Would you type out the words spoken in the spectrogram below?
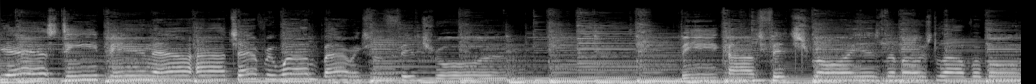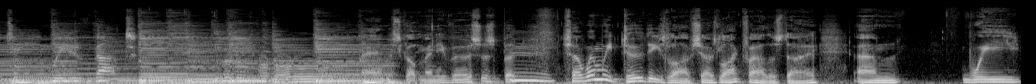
Yes, deep in our hearts, everyone barracks for Fitzroy. Because Fitzroy is the most lovable team we've got. And it's got many verses, but so when we do these live shows like Father's Day, um, we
